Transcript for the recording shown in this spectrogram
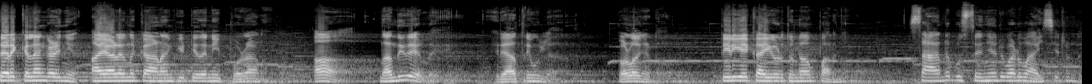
തിരക്കെല്ലാം കഴിഞ്ഞ് അയാളെ ഒന്ന് കാണാൻ കിട്ടിയത് തന്നെ ഇപ്പോഴാണ്. ആ നന്ദിതയല്ലേ? രാത്രിയുമില്ല. കൊള്ളാം കേട്ടോ. തിരികെ കൈ കൊടുത്തുണ്ടാവും പറഞ്ഞു. സാറിന്റെ പുസ്തകം ഞാൻ ഒരുപാട് വായിച്ചിട്ടുണ്ട്.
